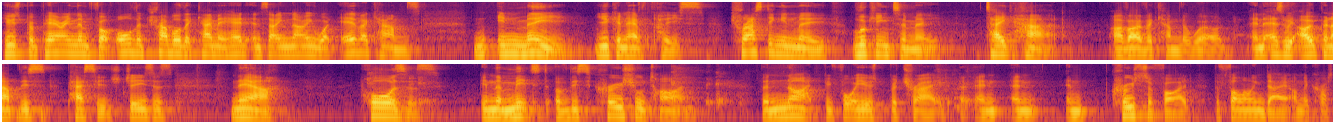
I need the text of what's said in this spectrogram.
He was preparing them for all the trouble that came ahead and saying, knowing whatever comes, in me you can have peace. Trusting in me, looking to me. Take heart. I've overcome the world. And as we open up this passage, Jesus now pauses in the midst of this crucial time, the night before he was betrayed and, and, and crucified the following day on the cross.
